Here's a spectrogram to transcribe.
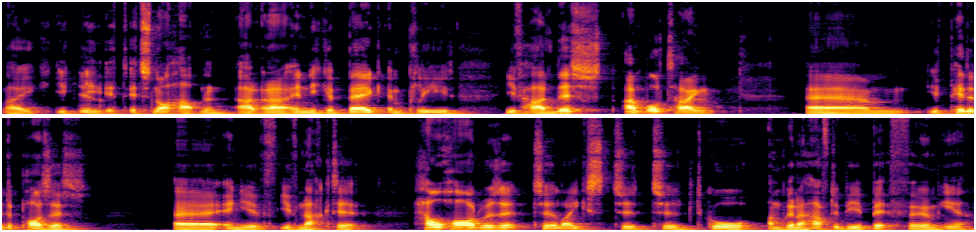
Like you, you, it, it's not happening." And, and you could beg and plead. You've had this ample time. Um, you've paid a deposit, uh, and you've you've knocked it. How hard was it to like to to go? I'm gonna have to be a bit firm here.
